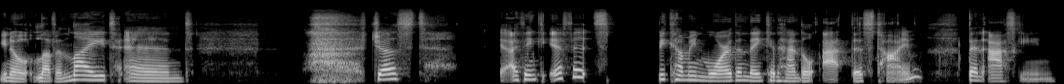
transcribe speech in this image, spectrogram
you know, love and light. And just, I think if it's becoming more than they can handle at this time, then asking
